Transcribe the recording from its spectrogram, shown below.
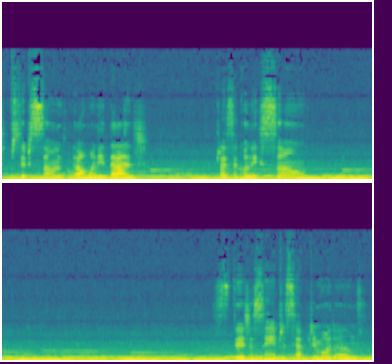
a percepção da humanidade para essa conexão esteja sempre se aprimorando.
